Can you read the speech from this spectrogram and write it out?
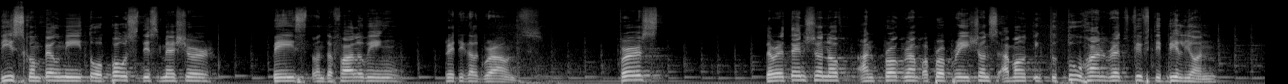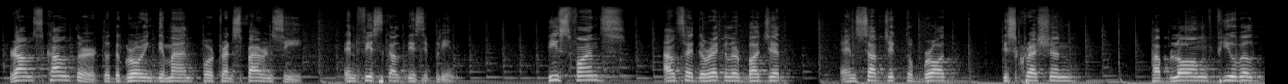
These compel me to oppose this measure based on the following critical grounds. First, the retention of unprogrammed appropriations amounting to 250 billion rounds counter to the growing demand for transparency and fiscal discipline. These funds, outside the regular budget and subject to broad discretion, have long fueled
